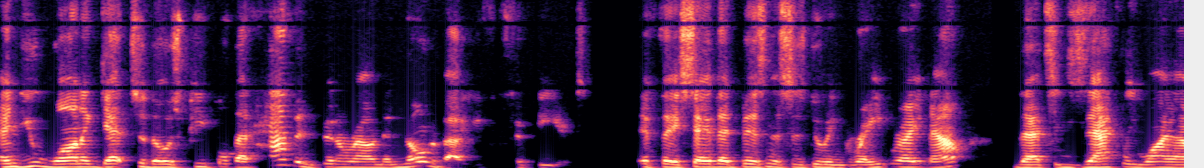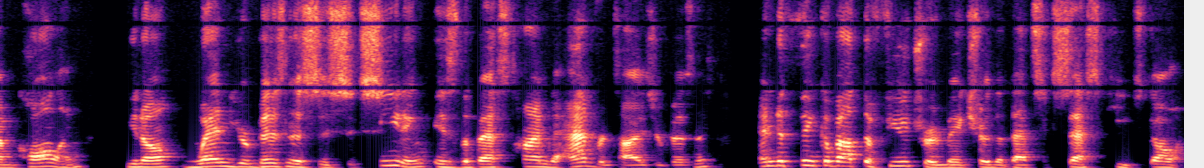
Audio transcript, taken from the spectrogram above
and you want to get to those people that haven't been around and known about you for 50 years. If they say that business is doing great right now, that's exactly why I'm calling. You know, when your business is succeeding is the best time to advertise your business and to think about the future and make sure that that success keeps going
